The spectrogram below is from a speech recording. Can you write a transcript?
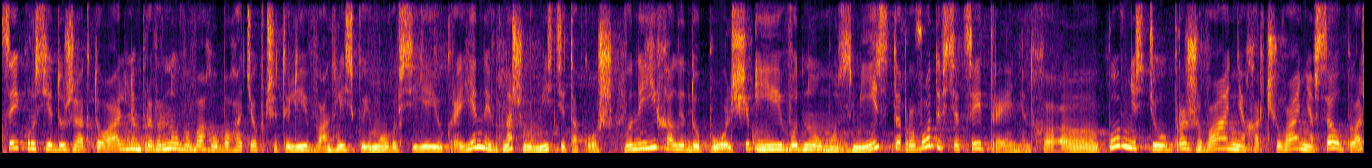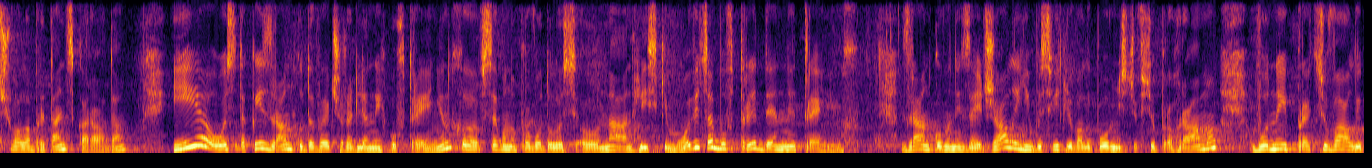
Цей курс є дуже актуальним. Привернув увагу багатьох вчителів англійської мови всієї України. В нашому місті також вони їхали до Польщі, і в одному з міст проводився цей тренінг. Е, Повністю проживання, харчування все оплачувала британська рада. І ось такий зранку до вечора для них був тренінг. Е, Все воно проводилось е, на англійській мові. Це був триденний тренінг. Зранку вони заїжджали, їм висвітлювали повністю всю програму. Вони працювали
